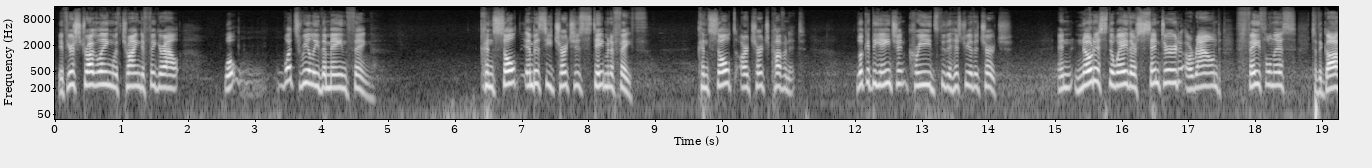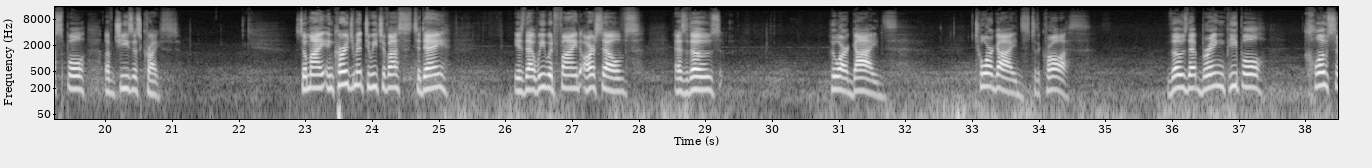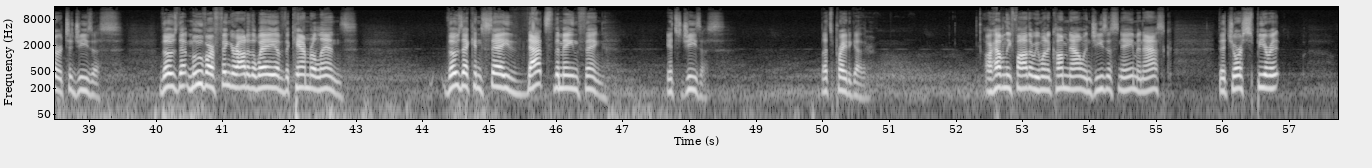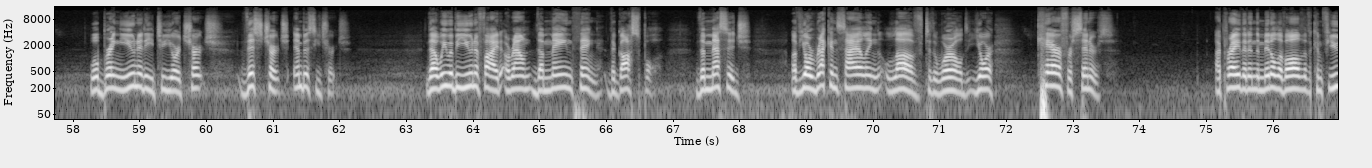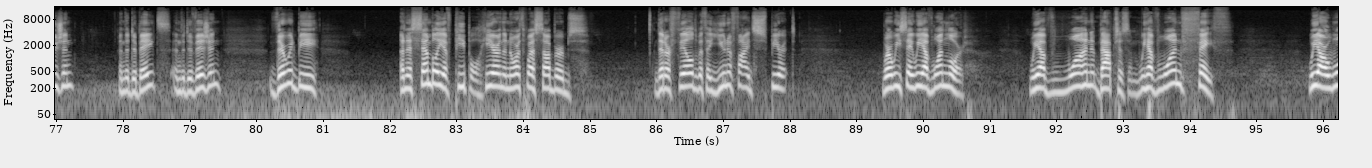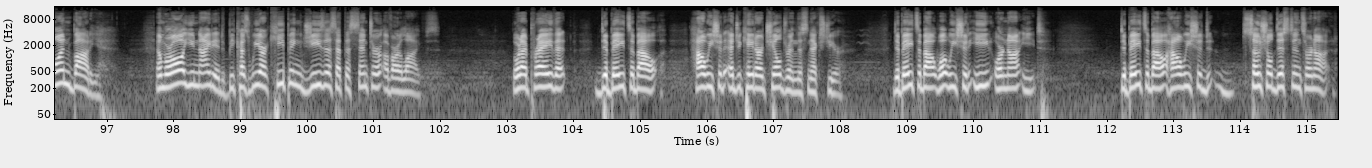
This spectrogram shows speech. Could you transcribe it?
If you're struggling with trying to figure out well, what's really the main thing, consult Embassy Church's statement of faith, consult our church covenant, look at the ancient creeds through the history of the church. And notice the way they're centered around faithfulness to the gospel of Jesus Christ. So, my encouragement to each of us today is that we would find ourselves as those who are guides, tour guides to the cross, those that bring people closer to Jesus, those that move our finger out of the way of the camera lens those that can say that's the main thing it's Jesus. Let's pray together. Our Heavenly Father, we want to come now in Jesus' name and ask that your Spirit will bring unity to your church, this church, Embassy Church. That we would be unified around the main thing, the gospel, the message of your reconciling love to the world, your care for sinners. I pray that in the middle of all the confusion and the debates and the division, there would be an assembly of people here in the northwest suburbs that are filled with a unified spirit where we say we have one Lord, we have one baptism, we have one faith, we are one body, and we're all united because we are keeping Jesus at the center of our lives. Lord, I pray that debates about how we should educate our children this next year, debates about what we should eat or not eat, debates about how we should social distance or not.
